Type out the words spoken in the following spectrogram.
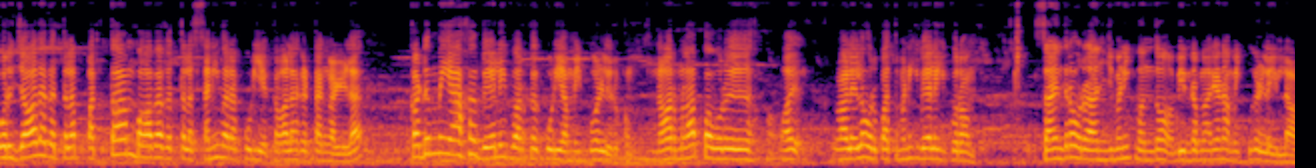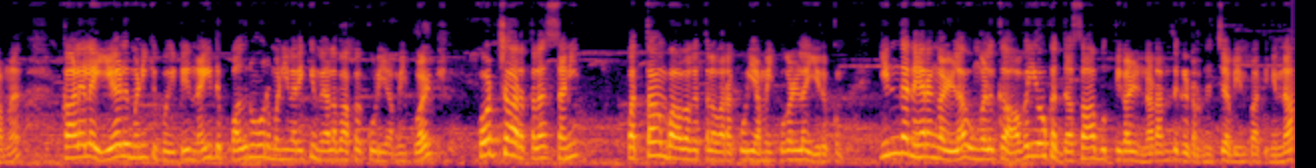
ஒரு ஜாதகத்தில் பத்தாம் பாவகத்தில் சனி வரக்கூடிய காலகட்டங்களில் கடுமையாக வேலை பார்க்கக்கூடிய அமைப்புகள் இருக்கும். நார்மலாக இப்போ ஒரு காலையில் ஒரு பத்து மணிக்கு வேலைக்கு போகிறோம் சாயந்தரம் ஒரு அஞ்சு மணிக்கு வந்தோம் அப்படின்ற மாதிரியான அமைப்புகளில் இல்லாமல் காலையில் ஏழு மணிக்கு போயிட்டு நைட்டு பதினோரு மணி வரைக்கும் வேலை பார்க்கக்கூடிய அமைப்புகள் கோட்சாரத்தில் சனி பத்தாம் பாவகத்தில் வரக்கூடிய அமைப்புகளில் இருக்கும். இந்த நேரங்களில் உங்களுக்கு அவயோக தசாபுத்திகள் நடந்துக்கிட்டு இருந்துச்சு அப்படின்னு பார்த்தீங்கன்னா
